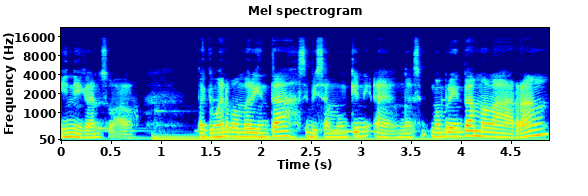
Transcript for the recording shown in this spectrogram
ini kan soal bagaimana pemerintah sebisa mungkin eh enggak pemerintah melarang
